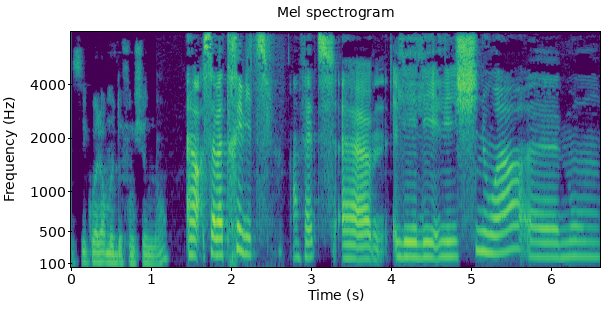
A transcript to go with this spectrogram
c'est quoi leur mode de fonctionnement? Alors ça va très vite en fait. Euh, les, les, les Chinois euh, m'ont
